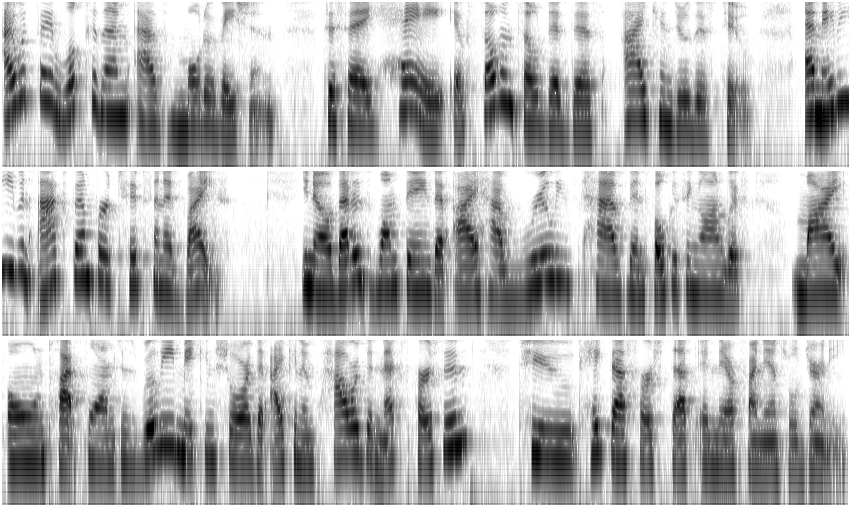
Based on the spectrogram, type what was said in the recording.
I would say look to them as motivation to say, hey, if so and so did this, I can do this too. And maybe even ask them for tips and advice. You know, that is one thing that I have really have been focusing on with my own platform, just really making sure that I can empower the next person to take that first step in their financial journey.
